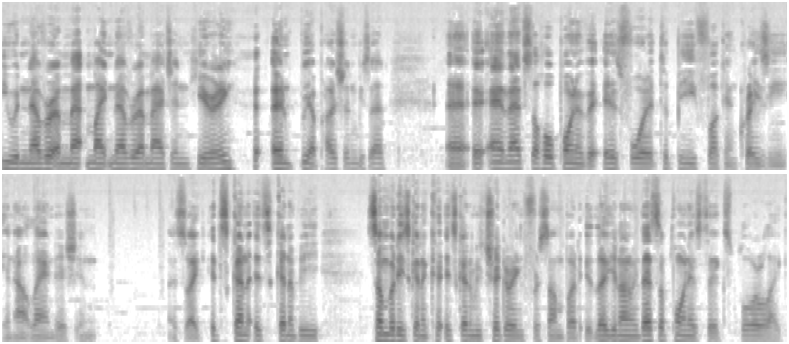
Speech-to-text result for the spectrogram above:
you would never ima- might never imagine hearing, and yeah, probably shouldn't be said. Uh, and that's the whole point of it is for it to be fucking crazy and outlandish, and it's like it's gonna it's gonna be somebody's gonna it's gonna be triggering for somebody. Like you know what I mean? That's the point is to explore like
